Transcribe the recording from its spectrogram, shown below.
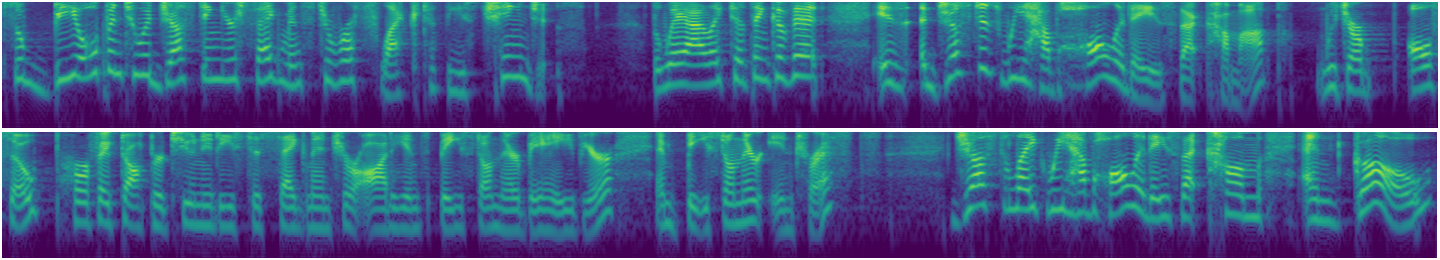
So be open to adjusting your segments to reflect these changes. The way I like to think of it is just as we have holidays that come up, which are also perfect opportunities to segment your audience based on their behavior and based on their interests. Just like we have holidays that come and go,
